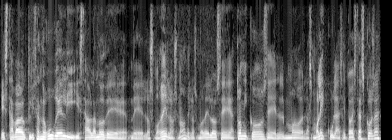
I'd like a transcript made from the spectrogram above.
estaba utilizando Google y, estaba hablando de, los modelos, ¿no? De los modelos atómicos, de las moléculas y todas estas cosas.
